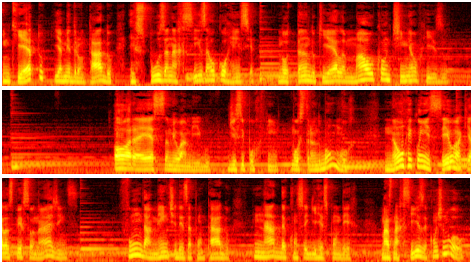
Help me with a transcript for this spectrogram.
Inquieto e amedrontado, expus a Narcisa a ocorrência, notando que ela mal continha o riso. Ora essa, meu amigo, disse por fim, mostrando bom humor. Não reconheceu aquelas personagens? Fundamente desapontado, nada consegui responder, mas Narcisa continuou.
